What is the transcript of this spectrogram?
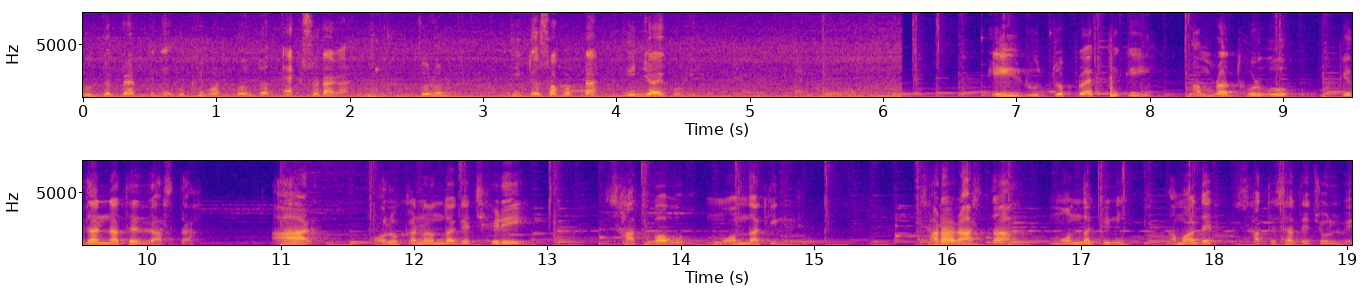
রুদ্রপ্রয়াগ থেকে উখিমঠ পর্যন্ত একশো টাকা। চলুন দ্বিতীয় সফরটা এনজয় করি। এই রুদ্রপ্রয়াগ থেকেই আমরা ধরব কেদারনাথের রাস্তা। আর অলকানন্দাকে ছেড়ে সাথ পাবো মন্দাকিনীর সারা রাস্তা মন্দাকিনী আমাদের সাথে সাথে চলবে।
